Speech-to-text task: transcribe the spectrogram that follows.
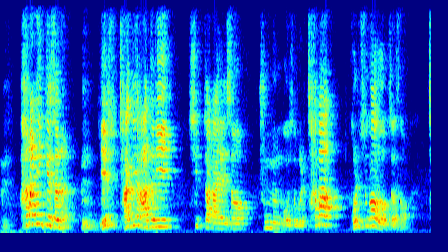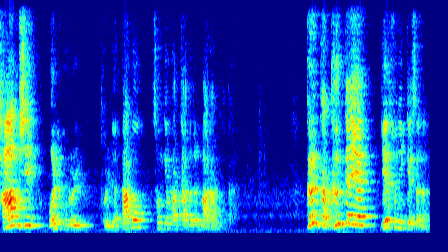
하나님께서는 예수 자기 아들이 십자가에서 죽는 모습을 참아 볼 수가 없어서 잠시 얼굴을 돌렸다고 성경학자들은 말합니다. 그러니까 그때에 예수님께서는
